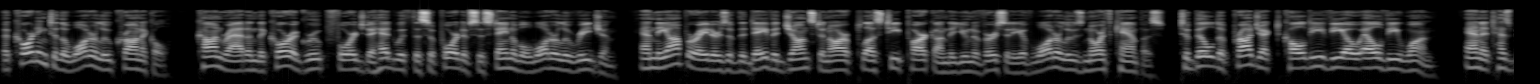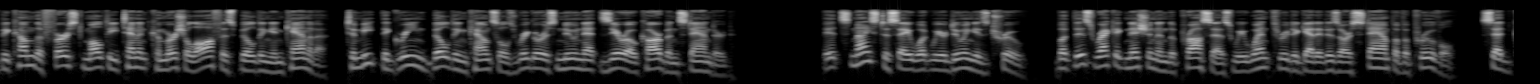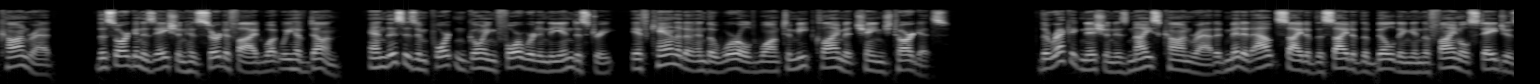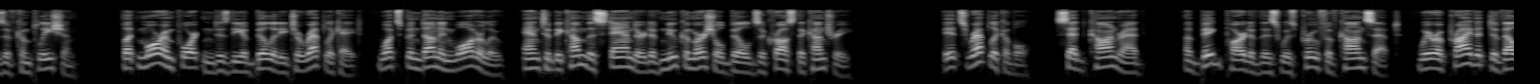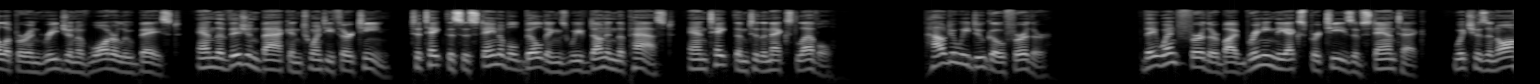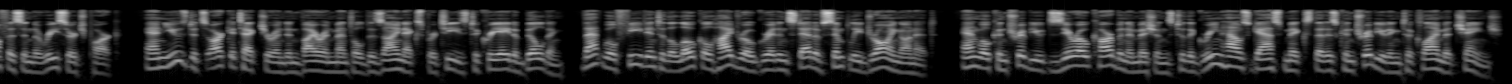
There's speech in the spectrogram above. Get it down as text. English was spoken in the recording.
According to the Waterloo Chronicle, Conrad and the Cora Group forged ahead with the support of Sustainable Waterloo Region and the operators of the David Johnston R plus T Park on the University of Waterloo's North Campus to build a project called EVOLV1, and it has become the first multi-tenant commercial office building in Canada to meet the Green Building Council's rigorous new net zero carbon standard. It's nice to say what we're doing is true, but this recognition and the process we went through to get it is our stamp of approval, said Conrad. This organization has certified what we have done and this is important going forward in the industry if Canada and the world want to meet climate change targets. The recognition is nice Conrad admitted outside of the site of the building in the final stages of completion. But more important is the ability to replicate what's been done in Waterloo and to become the standard of new commercial builds across the country. It's replicable, said Conrad. A big part of this was proof of concept we're a private developer and region of Waterloo based, and the vision back in 2013 to take the sustainable buildings we've done in the past and take them to the next level. How do we do go further? They went further by bringing the expertise of Stantec, which has an office in the research park, and used its architecture and environmental design expertise to create a building that will feed into the local hydro grid instead of simply drawing on it and will contribute zero carbon emissions to the greenhouse gas mix that is contributing to climate change.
